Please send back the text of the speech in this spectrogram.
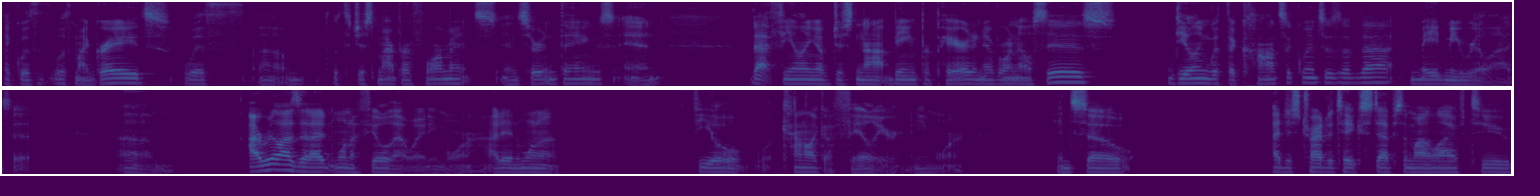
Like with with my grades, with um, with just my performance in certain things, and that feeling of just not being prepared and everyone else is. Dealing with the consequences of that made me realize it. Um, I realized that I didn't want to feel that way anymore. I didn't want to feel kind of like a failure anymore. And so I just tried to take steps in my life to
